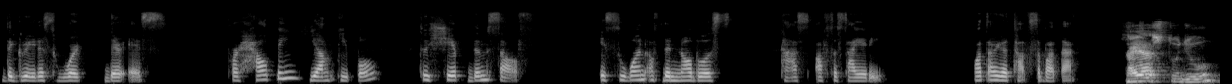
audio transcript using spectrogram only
the greatest work there is for helping young people to shape themselves is one of the noblest tasks of society. What are your thoughts about that? saya setuju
